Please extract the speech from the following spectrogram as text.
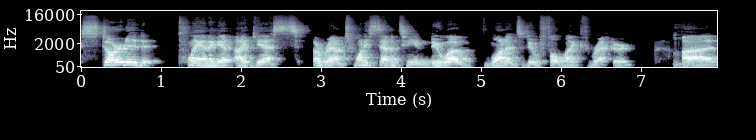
started planning it, I guess, around 2017. Knew I wanted to do a full length record, Mhm. uh,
